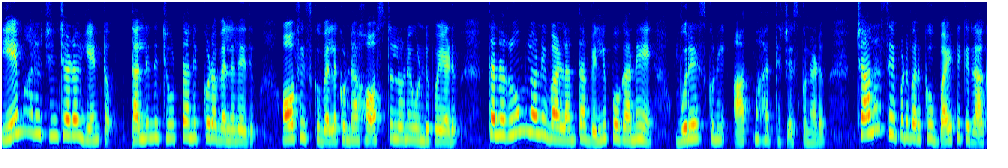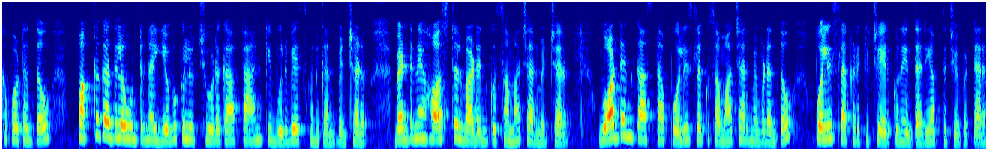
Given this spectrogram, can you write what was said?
ఏం ఆలోచించాడో ఏంటో తల్లిని చూడటానికి కూడా వెళ్ళలేదు. ఆఫీస్కు వెళ్ళకుండా హాస్టల్లోనే ఉండిపోయాడు. తన రూమ్లోని వాళ్ళంతా వెళ్ళిపోగానే ఉరేసుకుని ఆత్మహత్య చేసుకున్నాడు. చాలాసేపటి వరకు బయటికి రాకపోవడంతో పక్క గదిలో ఉంటున్న యువకులు చూడగా ఫ్యాన్కి ఉరివేసుకుని కనిపించాడు. వెంటనే హాస్టల్ వార్డెన్కు సమాచారం ఇచ్చారు. వార్డెన్ కాస్త పోలీసులకు సమాచారం ఇవ్వడంతో పోలీసులు అక్కడికి చేరుకుని దర్యాప్తు చేపట్టారు.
